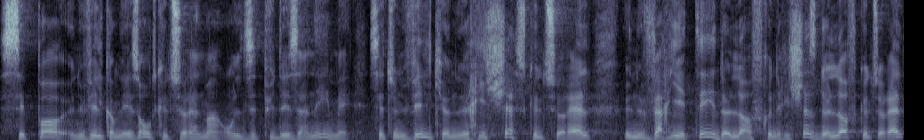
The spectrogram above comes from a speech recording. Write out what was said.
c'est pas une ville comme les autres culturellement. On le dit depuis des années, mais c'est une ville qui a une richesse culturelle, une variété de l'offre, une richesse de l'offre culturelle.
